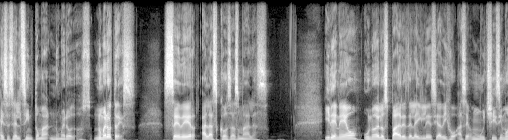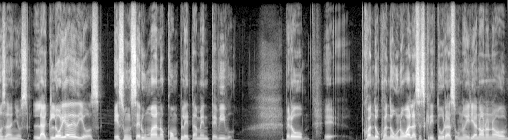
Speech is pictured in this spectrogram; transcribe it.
ese es el síntoma número dos. Número tres, ceder a las cosas malas. Ireneo, uno de los padres de la iglesia, dijo hace muchísimos años, la gloria de Dios es un ser humano completamente vivo. Pero eh, cuando, cuando uno va a las escrituras, uno diría, no, no, no,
